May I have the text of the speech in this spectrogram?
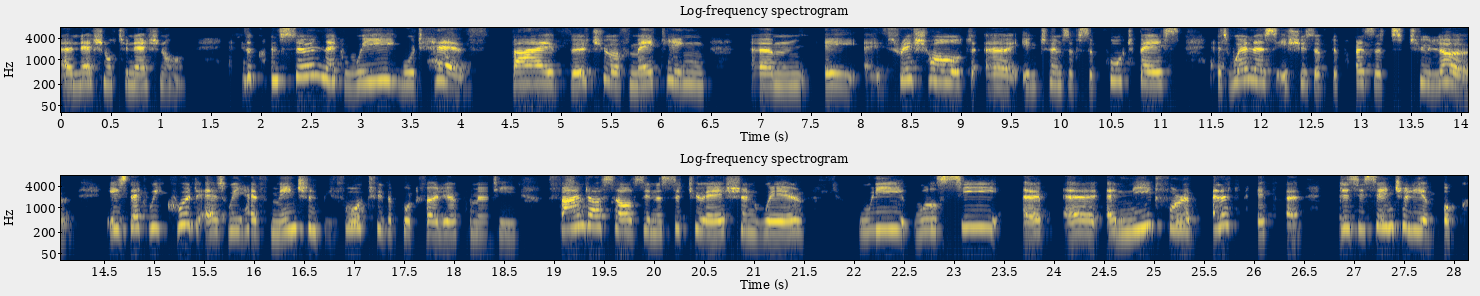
uh, national to national. The concern that we would have by virtue of making um, a, a, threshold uh, in terms of support base, as well as issues of deposits too low, is that we could, as we have mentioned before to the portfolio committee, find ourselves in a situation where we will see a, a, a need for a ballot paper that is essentially a book.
